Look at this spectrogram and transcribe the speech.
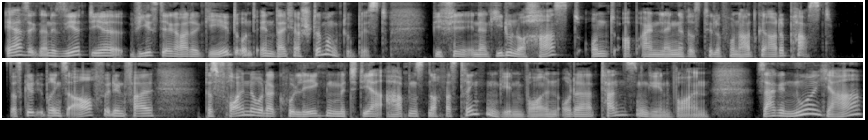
Er signalisiert dir, wie es dir gerade geht und in welcher Stimmung du bist, wie viel Energie du noch hast und ob ein längeres Telefonat gerade passt. Das gilt übrigens auch für den Fall, dass Freunde oder Kollegen mit dir abends noch was trinken gehen wollen oder tanzen gehen wollen. Sage nur Ja,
